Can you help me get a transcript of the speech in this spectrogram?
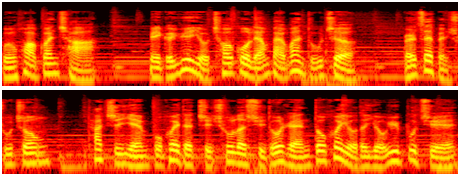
文化观察，每个月有超过两百万读者。而在本书中，他直言不讳地指出了许多人都会有的犹豫不决，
